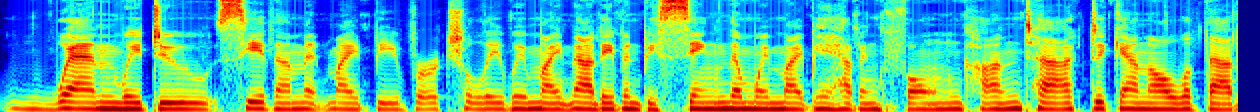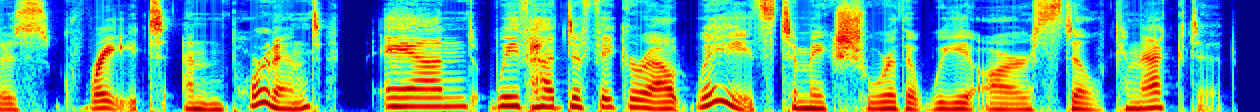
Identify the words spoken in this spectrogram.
when we do see them, it might be virtually. We might not even be seeing them. We might be having phone contact. Again, all of that is great and important. And we've had to figure out ways to make sure that we are still connected.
